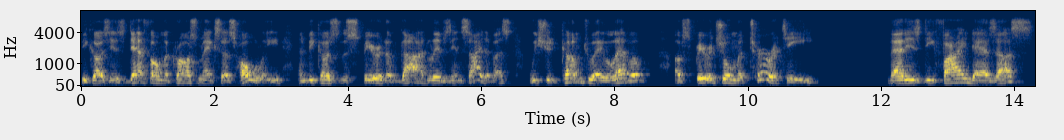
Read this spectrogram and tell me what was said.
because his death on the cross makes us holy. And because the Spirit of God lives inside of us, we should come to a level of spiritual maturity that is defined as us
